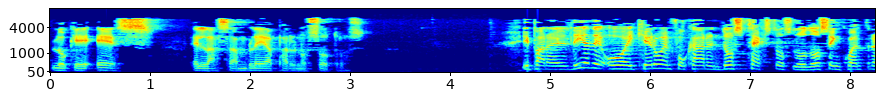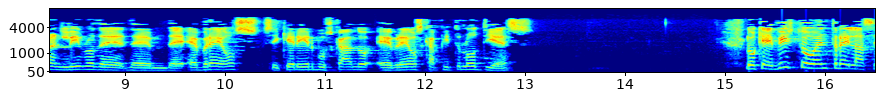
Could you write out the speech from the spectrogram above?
lo que es la asamblea para nosotros. Y para el día de hoy quiero enfocar en dos textos, los dos se encuentran en el libro de, Hebreos, si quiere ir buscando Hebreos capítulo 10. Lo que he visto entre las,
